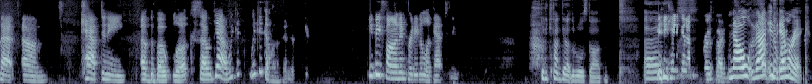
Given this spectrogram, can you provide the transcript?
that um captainy of the boat look. So yeah, we could we could go on a bender. He'd be fun and pretty to look at too. but he can't get out the rose garden. Um, He can't get out of the rose garden. No, that Uh, is the ro- Emmerich.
